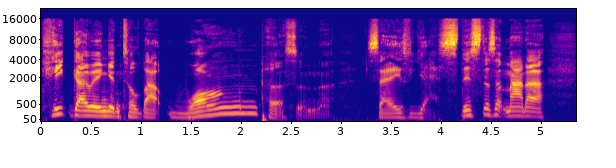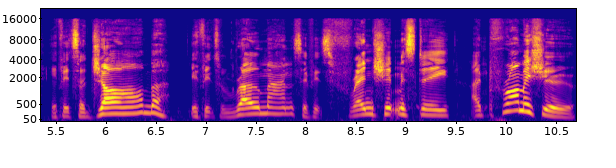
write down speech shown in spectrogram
keep going until that one person says yes. This doesn't matter if it's a job, if it's romance, if it's friendship, Miss D. I promise you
